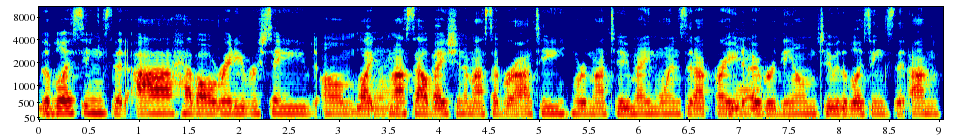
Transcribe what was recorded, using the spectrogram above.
the blessings that i have already received um like Yeah. my salvation and my sobriety were my two main ones that i prayed Yeah. over them two of the blessings that i'm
